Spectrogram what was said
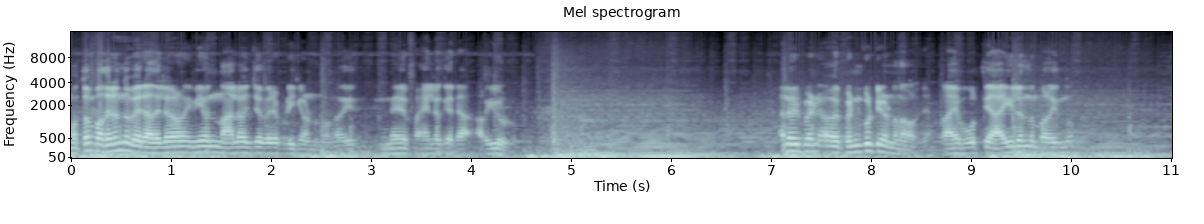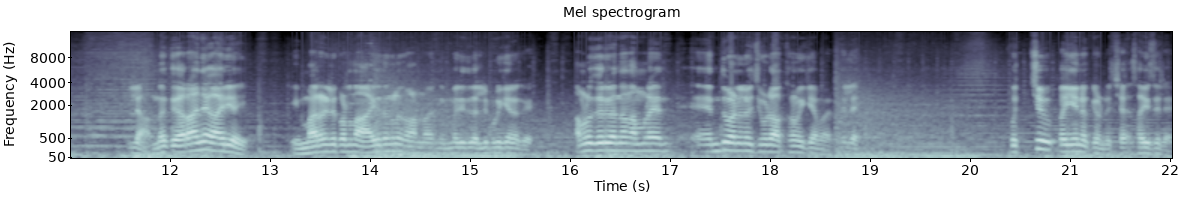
മൊത്തം പതിനൊന്ന് പേര് അതിൽ ഇനി ഒന്ന് നാലോ അഞ്ചോ പേരെ പിടിക്കാനുണ്ടെന്ന് തോന്നുന്നു. അത് ഇന്നേ ഫൈനലൊക്കെ അറിയുള്ളൂ. അല്ല ഒരു പെൺ ഒരു പെൺകുട്ടി ഉണ്ടെന്ന് പറഞ്ഞു. പ്രായപൂർത്തി ആയില്ലെന്നും പറയുന്നു. ഇല്ല അന്ന് കയറാഞ്ഞ കാര്യമായി. ഇമ്മാരിൽ കൊണ്ടുവന്ന ആയുധങ്ങൾ കാണണം ഇമ്മരി ഇത് തല്ലിപ്പിടിക്കാനൊക്കെ നമ്മൾ കയറി വന്നാൽ നമ്മളെ എന്ത് വേണമെങ്കിലും ഇവിടെ ആക്രമിക്കാൻ പറ്റും അല്ലേ കൊച്ചു പയ്യനൊക്കെ ഉണ്ട് സൈസിലെ.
